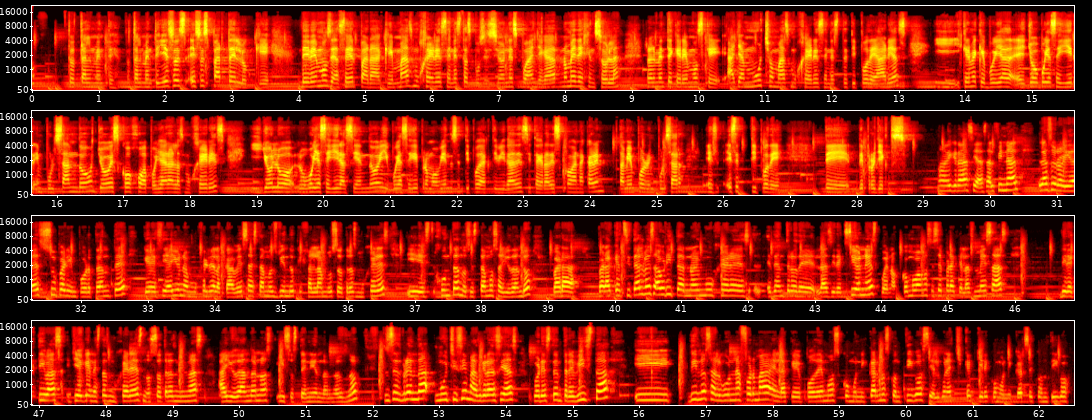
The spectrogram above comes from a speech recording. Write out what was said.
Totalmente, totalmente. Y eso es, eso es parte de lo que debemos de hacer para que más mujeres en estas posiciones puedan llegar. No me dejen sola. Realmente queremos que haya mucho más mujeres en este tipo de áreas. Y, créeme que voy a, eh, yo voy a seguir impulsando. Yo escojo apoyar a las mujeres y yo lo, lo voy a seguir haciendo y voy a seguir promoviendo ese tipo de actividades. Y te agradezco, Ana Karen, también por impulsar ese tipo de, de, de proyectos. Ay, gracias. Al final, la sororidad es súper importante, que si hay una mujer a la cabeza, estamos viendo que jalamos a otras mujeres y juntas nos estamos ayudando para, para que si tal vez ahorita no hay mujeres dentro de las direcciones, bueno, ¿cómo vamos a hacer para que las mesas directivas lleguen estas mujeres, nosotras mismas ayudándonos y sosteniéndonos, ¿no? Entonces, Brenda, muchísimas gracias por esta entrevista y dinos alguna forma en la que podemos comunicarnos contigo si alguna chica quiere comunicarse contigo.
